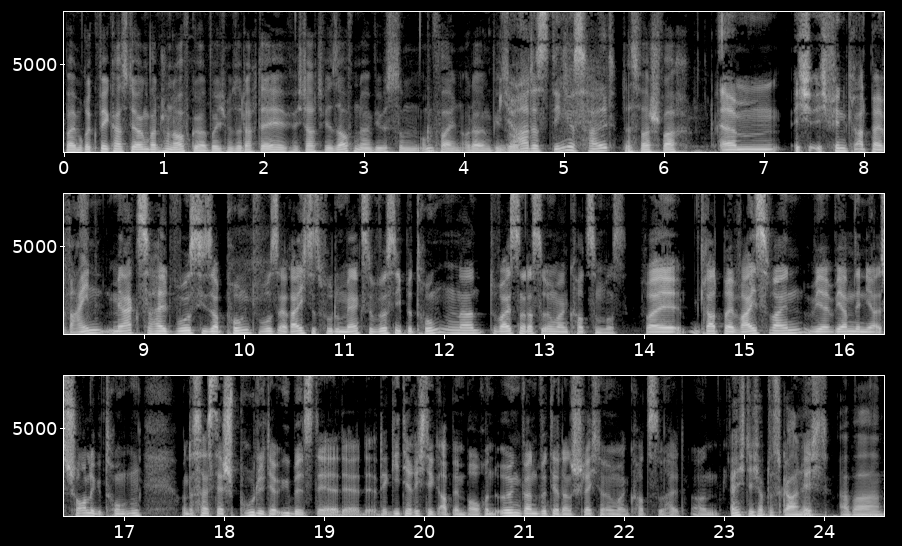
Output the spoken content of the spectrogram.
beim Rückweg hast du ja irgendwann schon aufgehört, wo ich mir so dachte, ey, ich dachte, wir saufen da irgendwie bis zum Umfallen oder irgendwie so. Ja, das Ding ist halt, das war schwach. Ähm, ich ich finde gerade bei Wein merkst du halt, wo ist dieser Punkt, wo es erreicht ist, wo du merkst, du wirst nicht betrunken, na, du weißt nur, dass du irgendwann kotzen musst. Weil gerade bei Weißwein, wir, wir haben den ja als Schorle getrunken und das heißt, der sprudelt ja übelst, der, der, der geht ja richtig ab im Bauch und irgendwann wird der dann schlecht und irgendwann kotzt du halt. Und Echt? Ich hab das gar nicht. Echt? Aber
